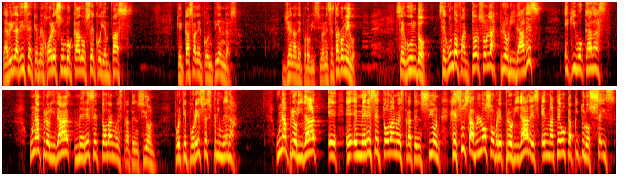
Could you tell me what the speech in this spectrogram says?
La Biblia dice que mejor es un bocado seco y en paz que casa de contiendas llena de provisiones. ¿Está conmigo? Segundo, segundo factor son las prioridades equivocadas. Una prioridad merece toda nuestra atención, porque por eso es primera. Una prioridad eh, eh, merece toda nuestra atención. Jesús habló sobre prioridades en Mateo capítulo 6.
